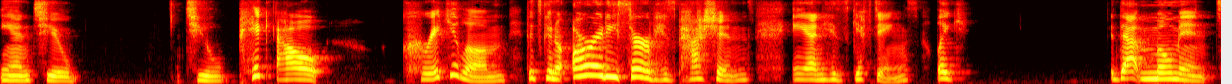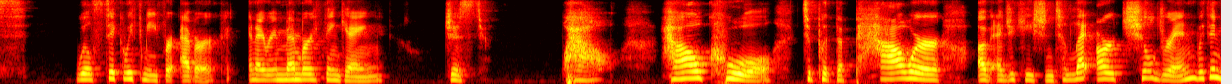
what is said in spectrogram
and to to pick out curriculum that's going to already serve his passions and his giftings. Like that moment will stick with me forever. And I remember thinking, just wow, how cool to put the power of education to let our children, within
